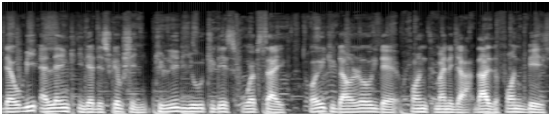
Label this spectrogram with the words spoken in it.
There will be a link in the description to lead you to this website for you to download the font manager, that's the Fontbase.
